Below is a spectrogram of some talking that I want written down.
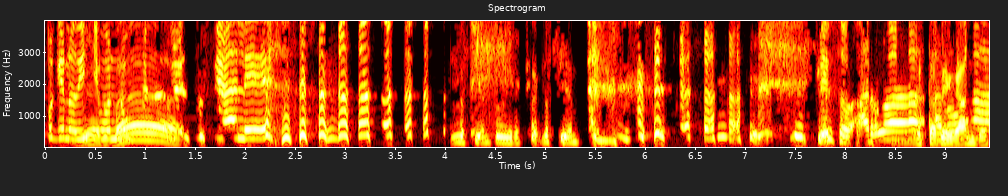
porque no dijimos nunca en las ¿Verdad? redes sociales. Lo siento, director, lo siento. Lo siento. Eso, arroba. Me está arroba- pegando, ah,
